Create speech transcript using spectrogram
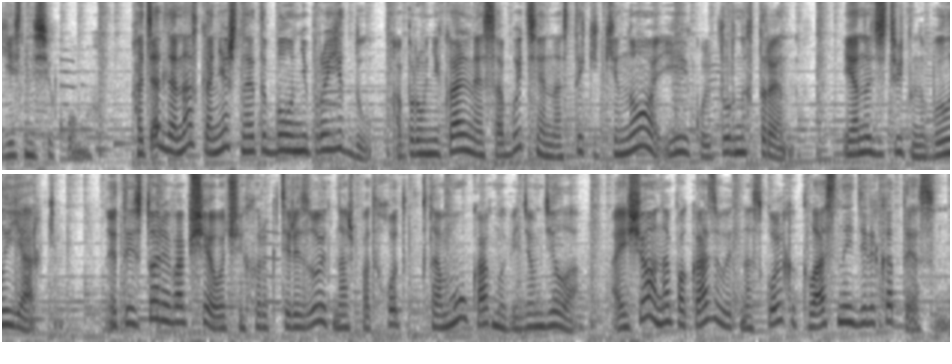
есть насекомых. Хотя для нас, конечно, это было не про еду, а про уникальное событие на стыке кино и культурных трендов. И оно действительно было ярким. Эта история вообще очень характеризует наш подход к тому, как мы ведем дела. А еще она показывает, насколько классный деликатесен.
